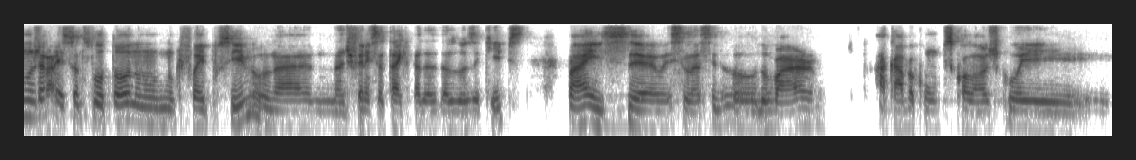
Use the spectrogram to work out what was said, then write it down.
no geral, o Santos lutou no, no, que foi possível, na, na diferença técnica das, das, duas equipes, mas é, esse lance do, do VAR acaba com o psicológico e,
